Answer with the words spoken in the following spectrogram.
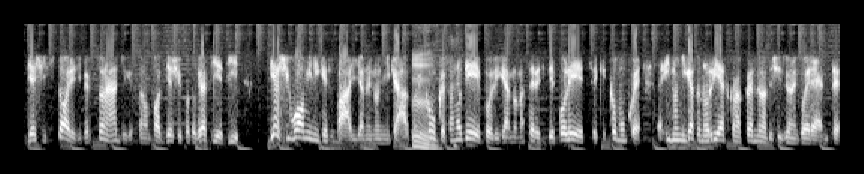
dieci storie di personaggi che sono un po' dieci fotografie di dieci uomini che sbagliano in ogni caso, Mm. che comunque sono deboli, che hanno una serie di debolezze, che comunque eh, in ogni caso non riescono a prendere una decisione coerente.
